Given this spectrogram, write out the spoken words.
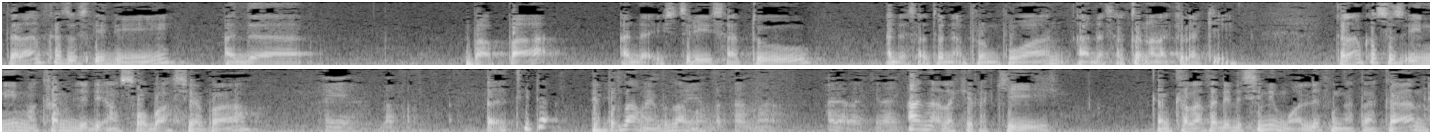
Dalam kasus ini ada bapak, ada istri satu, ada satu anak perempuan, ada satu anak laki-laki. Dalam kasus ini maka menjadi asobah siapa? Ayah, Bapak. Eh, tidak. Yang pertama, yang pertama. Yang pertama anak laki-laki. anak laki-laki. Kan kalau tadi di sini muallif mengatakan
